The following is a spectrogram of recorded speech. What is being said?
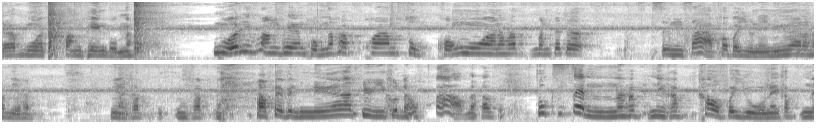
นะครับงัวที่ฟังเพลงผมนะครับ งัวที่ฟังเพลงผมนะครับ ความสุขของงัวนะครับ มันก็จะซึมซาบเข้าไปอยู่ในเนื้อนะครับเนี่ยครับ เนี่ยครับนี่ครับทำให้เป็นเนื้อที่มีคุณภาพนะครับ ทุกเส้นนะครับนี่ครับเข้าไปอยู่ในครับใน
